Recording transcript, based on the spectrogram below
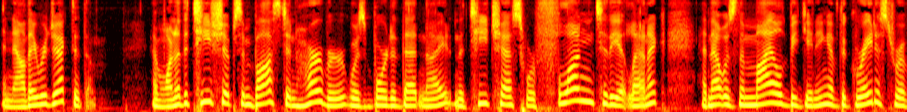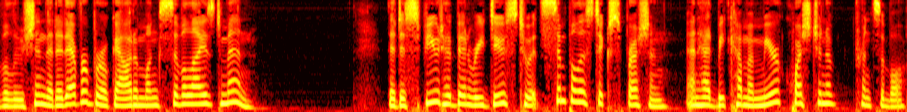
and now they rejected them. And one of the tea ships in Boston Harbor was boarded that night, and the tea chests were flung to the Atlantic, and that was the mild beginning of the greatest revolution that had ever broke out among civilized men. The dispute had been reduced to its simplest expression and had become a mere question of principle.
